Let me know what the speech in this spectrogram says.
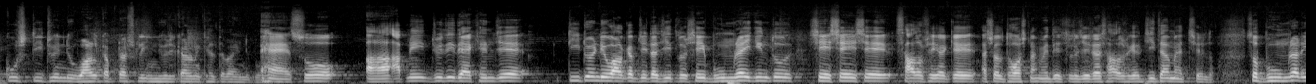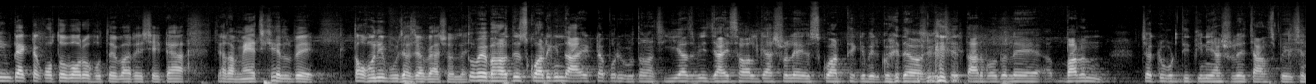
একুশ টি টোয়েন্টি ওয়ার্ল্ড কাপটা আসলে ইঞ্জুরির কারণে খেলতে পারেনি হ্যাঁ সো আপনি যদি দেখেন যে টি টোয়েন্টি ওয়ার্ল্ড কাপ যেটা জিতলো সেই বুমরাই কিন্তু শেষে এসে সাউথ আফ্রিকাকে আসলে ধস নামিয়ে দিয়েছিল যেটা সাউথ আফ্রিকার জিতা ম্যাচ ছিল। সো বুমরার ইম্প্যাক্টটা কত বড় হতে পারে সেটা যারা ম্যাচ খেলবে তখনই বোঝা যাবে আসলে। তবে ভারতের স্কোয়াডে কিন্তু আরেকটা পরিবর্তন আছে। ইয়াজবি জাইসওয়ালকে আসলে স্কোয়াড থেকে বের করে দেওয়া হয়েছে। তার বদলে বারণ চক্রবর্তী তিনি আসলে চান্স পেয়েছেন।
